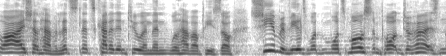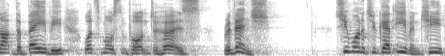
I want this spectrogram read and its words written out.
or I shall have it. Let's, let's cut it in two and then we'll have our peace. So she reveals what, what's most important to her is not the baby, what's most important to her is revenge. She wanted to get even. She,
